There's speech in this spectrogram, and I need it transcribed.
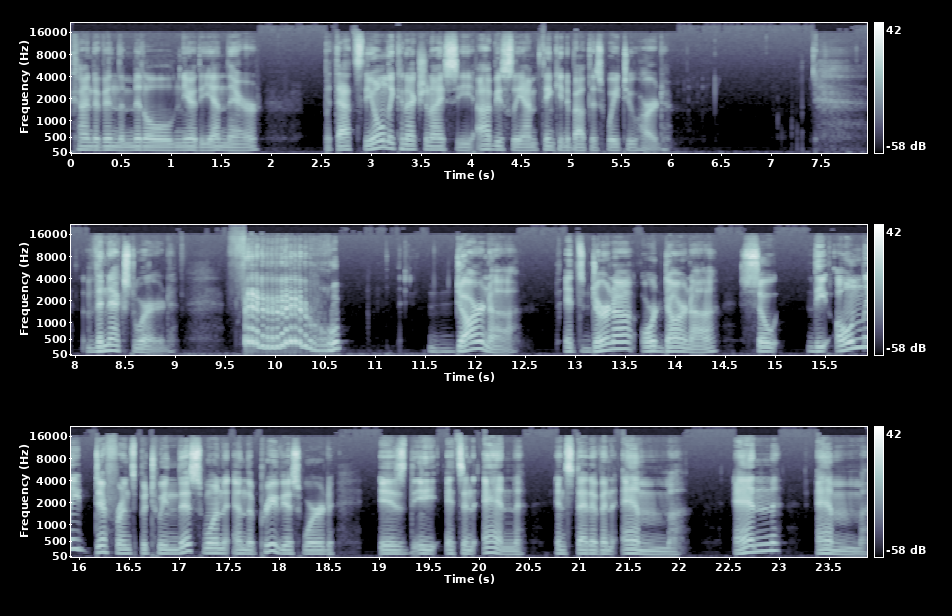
kind of in the middle near the end there, but that's the only connection I see. Obviously, I'm thinking about this way too hard. The next word Dharna. It's Derna or Dharna. So the only difference between this one and the previous word is the it's an N instead of an M. N M.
